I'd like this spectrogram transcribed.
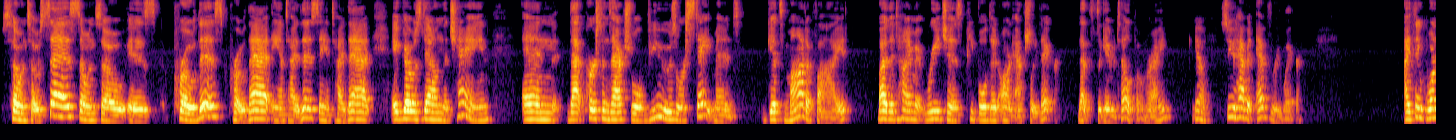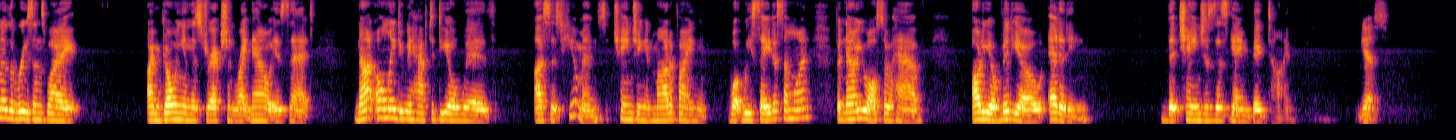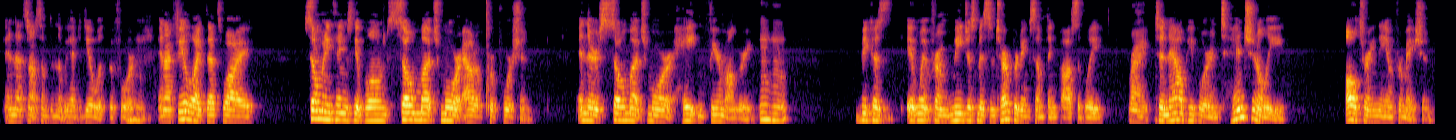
So and so says, so and so is pro this, pro that, anti this, anti that. It goes down the chain, and that person's actual views or statement gets modified by the time it reaches people that aren't actually there. That's the game of telephone, right? Yeah. So you have it everywhere. I think one of the reasons why I'm going in this direction right now is that not only do we have to deal with us as humans changing and modifying what we say to someone, but now you also have audio video editing that changes this game big time. Yes. And that's not something that we had to deal with before. Mhm. And I feel like that's why so many things get blown so much more out of proportion. And there's so much more hate and fear mongering Mhm. because it went from me just misinterpreting something possibly Right. to now people are intentionally altering the information.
